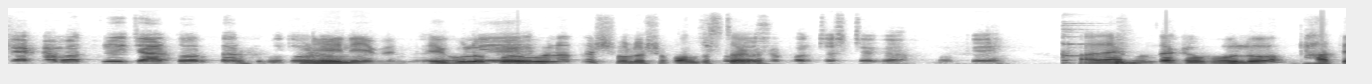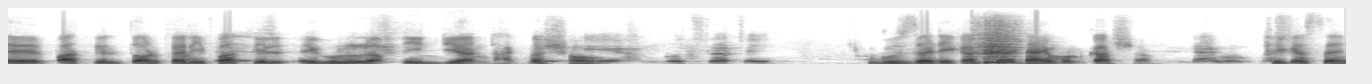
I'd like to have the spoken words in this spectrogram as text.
দেখা মাত্রই যা দরকার দ্রুত নিয়ে নেবেন। এগুলো পড়বে হলো আপনার ষোলোশো পঞ্চাশ টাকা। ষোলোশো পঞ্চাশ টাকা ওকে। আর এখন দেখাবো হলো ভাতের পাতিল তরকারি পাতিল এগুলো হলো আপনি ইন্ডিয়ান ঢাকনা সহ। গুজরাটে। গুজরাটি কাঁসা ডায়মন্ড কাঁসা ডায়মন্ড ঠিক আছে?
